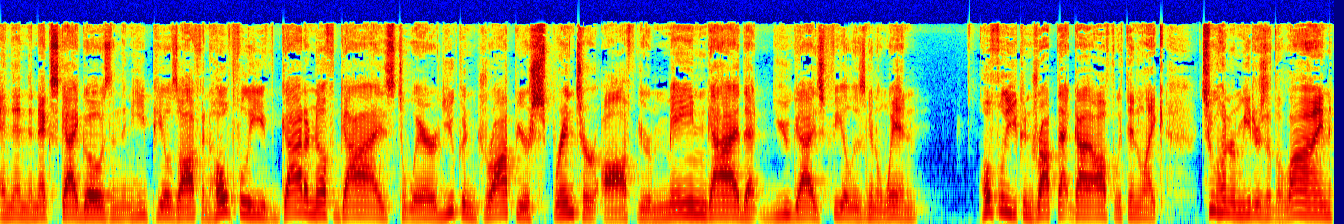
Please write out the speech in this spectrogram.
and then the next guy goes and then he peels off. And hopefully you've got enough guys to where you can drop your sprinter off your main guy that you guys feel is going to win Hopefully, you can drop that guy off within like 200 meters of the line.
